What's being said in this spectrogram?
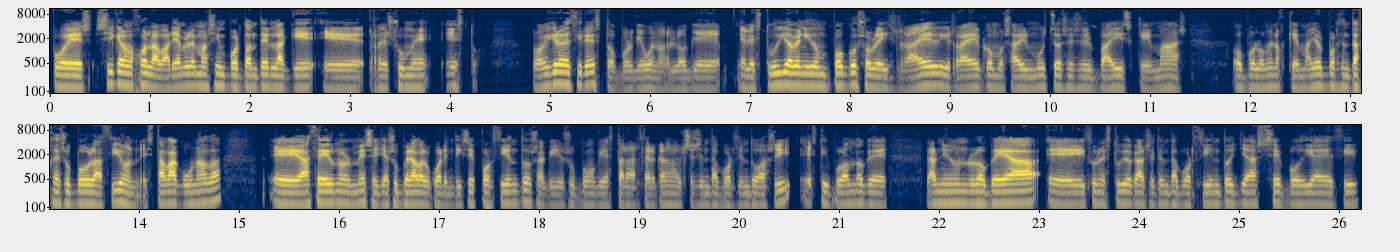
pues sí que a lo mejor la variable más importante es la que eh, resume esto. ¿Por qué quiero decir esto? Porque, bueno, lo que el estudio ha venido un poco sobre Israel. Israel, como sabéis muchos, es el país que más o por lo menos que mayor porcentaje de su población está vacunada. Eh, hace unos meses ya superaba el 46%, o sea que yo supongo que ya estará cercano al 60% o así, estipulando que la Unión Europea eh, hizo un estudio que al 70% ya se podía decir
